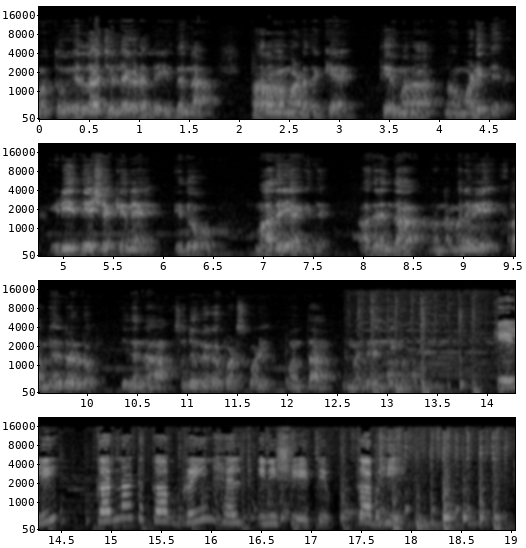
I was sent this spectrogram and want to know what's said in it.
ಮತ್ತು ಎಲ್ಲ ಜಿಲ್ಲೆಗಳಲ್ಲಿ ಇದನ್ನ ಪ್ರಾರಂಭ ಮಾಡೋದಕ್ಕೆ ತೀರ್ಮಾನ ನಾವು ಮಾಡಿದ್ದೇವೆ. ಇಡೀ ದೇಶಕ್ಕೇನೆ ಇದು ಮಾದರಿಯಾಗಿದೆ. ಆದ್ದರಿಂದ ನನ್ನ ಮನವಿ ತಮ್ಮೆಲ್ಲರಲ್ಲೂ ಇದನ್ನ ಸದುಪಯೋಗ ಪಡಿಸ್ಕೊಳ್ಳಿ ಅಂತ ನಿಮ್ಮ ವಿನಂತಿ. ಕೇಳಿ Karnataka brain health initiative KaBHI.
